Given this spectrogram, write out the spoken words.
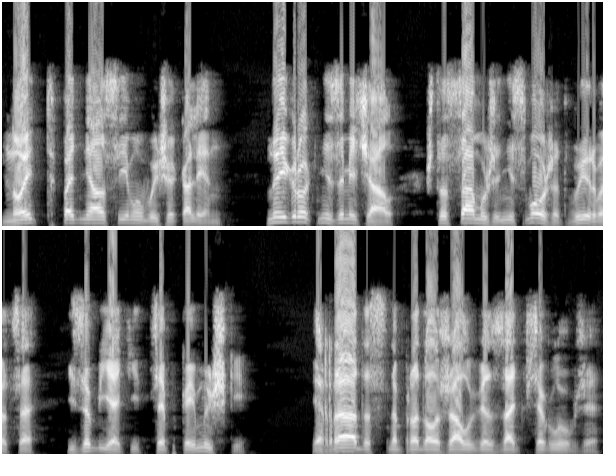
Нойт поднялся ему выше колен, но игрок не замечал, что сам уже не сможет вырваться из объятий цепкой мышки, и радостно продолжал увязать все глубже.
